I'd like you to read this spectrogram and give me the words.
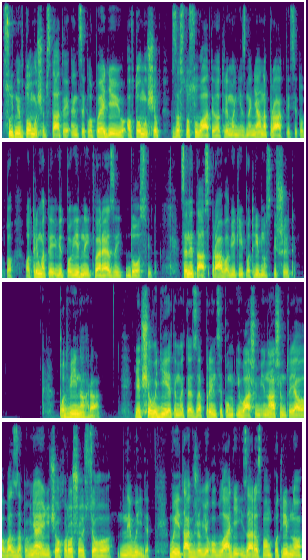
Суть не в тому, щоб стати енциклопедією, а в тому, щоб застосувати отримані знання на практиці, тобто отримати відповідний тверезий досвід. Це не та справа, в якій потрібно спішити. Подвійна гра. Якщо ви діятимете за принципом і вашим, і нашим, то я вас запевняю, нічого хорошого з цього не вийде. Ви і так вже в його владі, і зараз вам потрібно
